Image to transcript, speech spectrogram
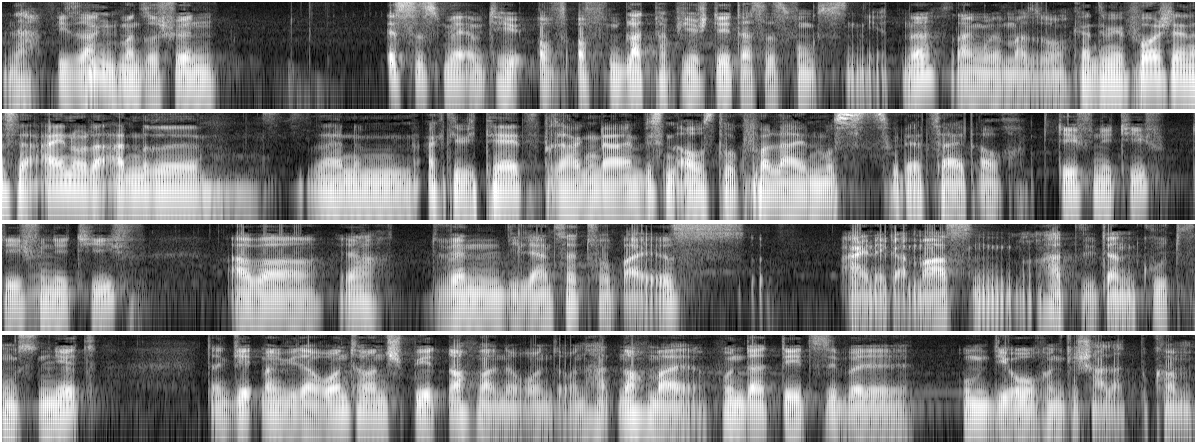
na, wie sagt man so schön, ist es mir auf, auf dem Blatt Papier steht, dass es funktioniert, ne? Sagen wir mal so. Könnt ihr mir vorstellen, dass der ein oder andere seinem Aktivitätsdrang da ein bisschen Ausdruck verleihen muss zu der Zeit auch. Definitiv, definitiv. Aber ja, wenn die Lernzeit vorbei ist, einigermaßen hat sie dann gut funktioniert, dann geht man wieder runter und spielt nochmal eine Runde und hat nochmal 100 Dezibel um die Ohren geschallert bekommen.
